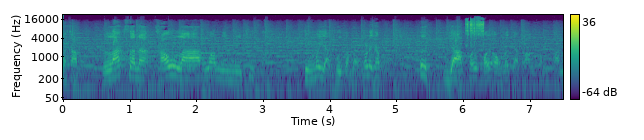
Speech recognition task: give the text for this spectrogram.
นะครับ ลักษณะเขาลางว่ามีมือที่สามจึงไม่อยากคุยกับเราเขาเลยครับ อยากถอยถอยๆออกมาจากความสัมพันธ์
